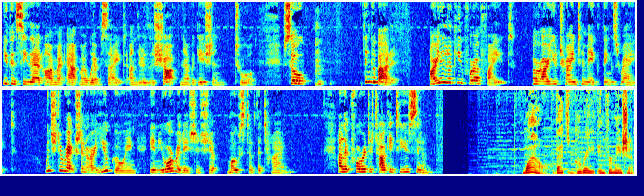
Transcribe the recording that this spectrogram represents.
You can see that on my at my website under the shop navigation tool. So think about it. Are you looking for a fight or are you trying to make things right? Which direction are you going in your relationship most of the time? I look forward to talking to you soon. Wow, that's great information.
